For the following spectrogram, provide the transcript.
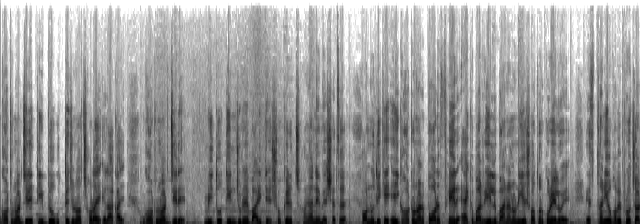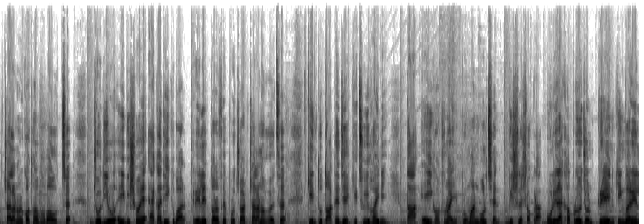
ঘটনার জেরে তীব্র উত্তেজনা ছড়ায় এলাকায়। ঘটনার জেরে মৃত তিনজনের বাড়িতে শোকের ছায়া নেমে এসেছে। অন্যদিকে এই ঘটনার পর ফের একবার রিল বানানো নিয়ে সতর্ক রেলওয়ে স্থানীয়ভাবে প্রচার চালানোর কথাও ভাবা হচ্ছে। যদিও এই বিষয়ে একাধিকবার রেলের তরফে প্রচার চালানো হয়েছে, কিন্তু তাতে যে কিছুই হয়নি, তা এই ঘটনায় প্রমাণ বলছেন বিশ্লেষকরা। বলে রাখা প্রয়োজন ট্রেন কিংবা রেল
